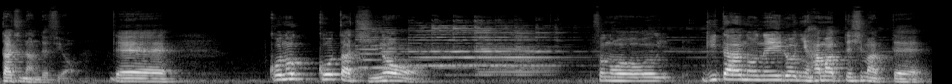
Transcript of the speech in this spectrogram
たちなんですよ。で、この子たちの、その、ギターの音色にはまってしまって、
